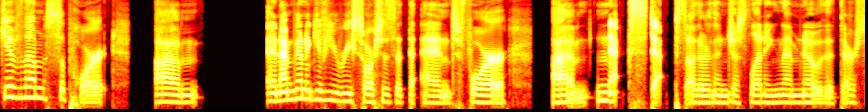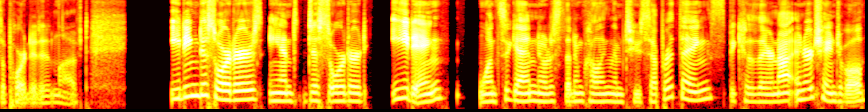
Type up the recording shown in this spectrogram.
give them support. Um, and I'm going to give you resources at the end for um, next steps other than just letting them know that they're supported and loved. Eating disorders and disordered eating, once again, notice that I'm calling them two separate things because they're not interchangeable,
